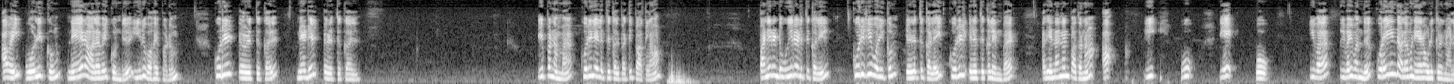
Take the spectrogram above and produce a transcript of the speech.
அவை ஒழிக்கும் நேர அளவை கொண்டு இரு வகைப்படும். குறில் எழுத்துக்கள் நெடில் எழுத்துக்கள். இப்போ நம்ம குறில் எழுத்துக்கள் பற்றி பார்க்கலாம். பன்னிரெண்டு உயிரெழுத்துக்களில் குறுகி ஒழிக்கும் எழுத்துக்களை குறில் எழுத்துக்கள் என்பர். அது என்னென்னு பார்த்தோன்னா அ இ உ ஏ ஓ. இவ இவை வந்து குறைந்த அளவு நேரம் ஒழிக்கிறதுனால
